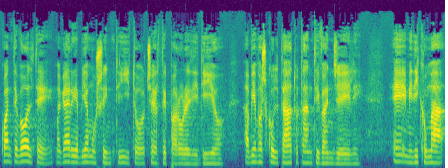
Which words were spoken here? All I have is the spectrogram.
Quante volte magari abbiamo sentito certe parole di Dio, abbiamo ascoltato tanti Vangeli e mi dico ma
